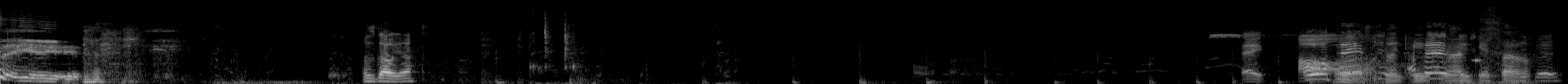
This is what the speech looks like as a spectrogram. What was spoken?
yeah, yeah, yeah. Let's go, yeah. Hey. Oh, I Oh, passed I it. I passed Nah, it. he's getting fouled. Defense.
